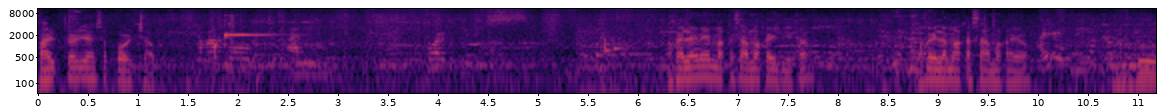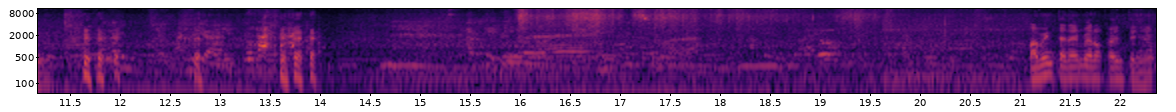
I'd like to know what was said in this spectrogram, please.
Partner yan sa pork chop. Ano, cubes. Okay lang na yun, makasama kayo dito? Okay lang makasama kayo? Ayun. Good. Ano yan? Paminta na meron kayong tingi.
